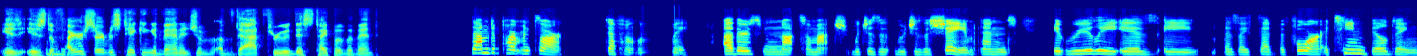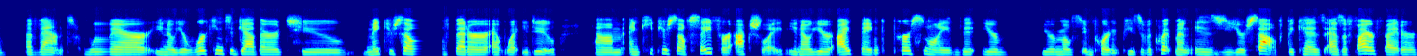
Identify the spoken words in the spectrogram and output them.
Is is the mm-hmm. fire service taking advantage of, of that through this type of event? Some departments are, definitely. Others not so much, which is a, which is a shame. And it really is a, as I said before, a team building event where you know you're working together to make yourself better at what you do um, and keep yourself safer actually. You know you're i think personally that your your most important piece of equipment is yourself because as a firefighter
